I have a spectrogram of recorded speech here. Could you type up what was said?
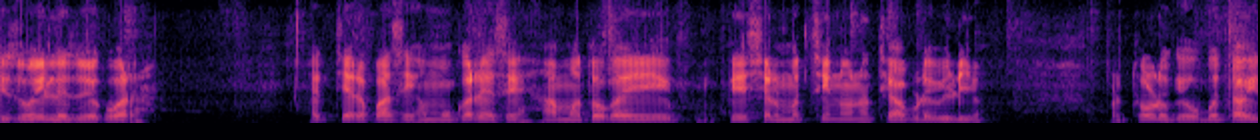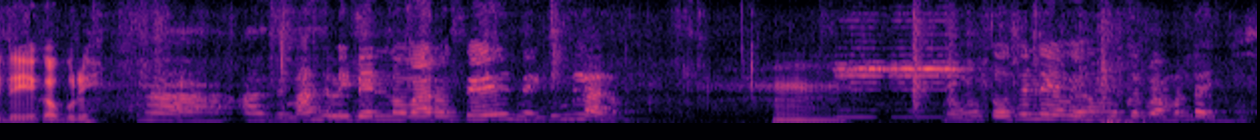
એ જોઈ લેજો એકવાર. અત્યારે પાછી હમું કરે છે. આમાં તો કઈ સ્પેશિયલ મચ્છીનો નથી આપણે વીડિયો પણ થોડુંક એવું બતાવી દઈએ કાપુરી હા આજે માંજળી બેનનો વારો છે ને ગુમલાનો. હમ. હું તો છે ને હવે હમું કરવા મંડાઈ ગઈશ.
